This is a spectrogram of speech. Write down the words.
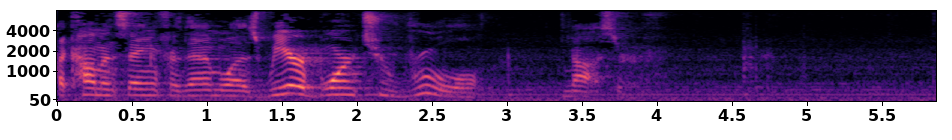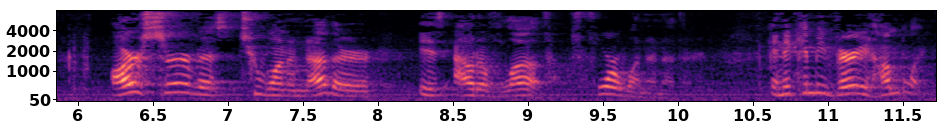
A common saying for them was, We are born to rule, not serve. Our service to one another is out of love for one another. And it can be very humbling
